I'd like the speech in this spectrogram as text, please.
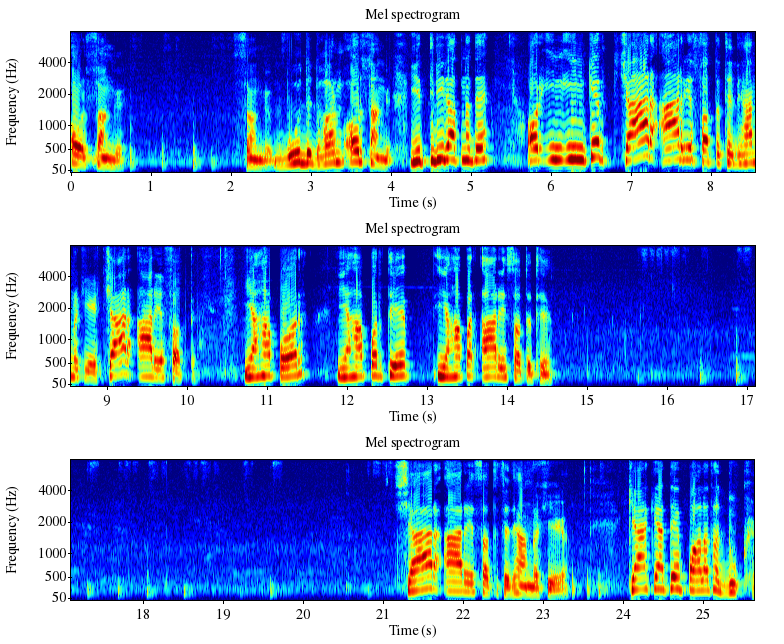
और संघ संघ बुद्ध धर्म और संघ ये त्रिरत्न थे। और इन, इनके चार आर्य सत्य थे। ध्यान रखिएगा, चार आर्य सत्य। यहाँ पर यहाँ पर थे, यहाँ पर आर्य सत्य थे। चार आर्य सत्य से ध्यान रखिएगा। क्या कहते हैं? पहला था दुख।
